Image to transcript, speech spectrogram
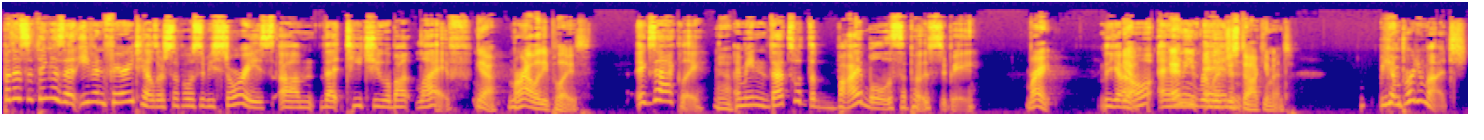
But that's the thing is that even fairy tales are supposed to be stories um, that teach you about life. Yeah, morality plays. Exactly. Yeah. I mean, that's what the Bible is supposed to be. Right. You know, yeah. and Any religious and- document. Yeah, pretty much.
